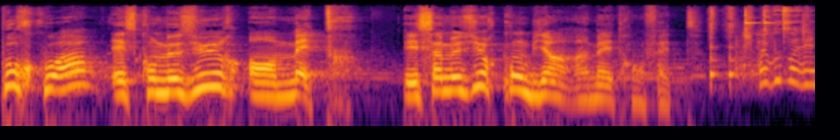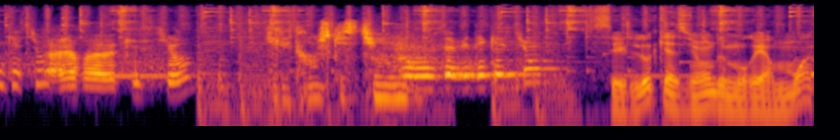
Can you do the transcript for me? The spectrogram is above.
Pourquoi est-ce qu'on mesure en mètres Et ça mesure combien un mètre en fait? Je peux vous poser une question? Alors, euh, question? Quelle étrange question. Vous avez des questions? C'est l'occasion de mourir moins.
